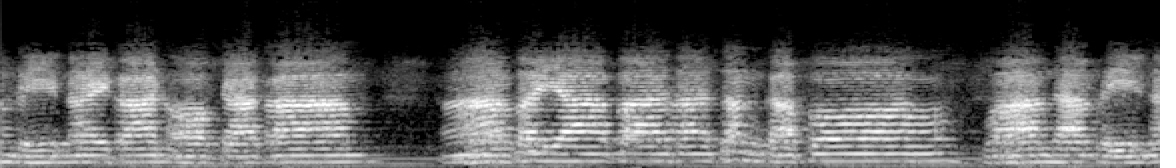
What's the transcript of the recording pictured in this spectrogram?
ำริในการออกจากกาม อาปยาปาทสังกัปโปความดำริใน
